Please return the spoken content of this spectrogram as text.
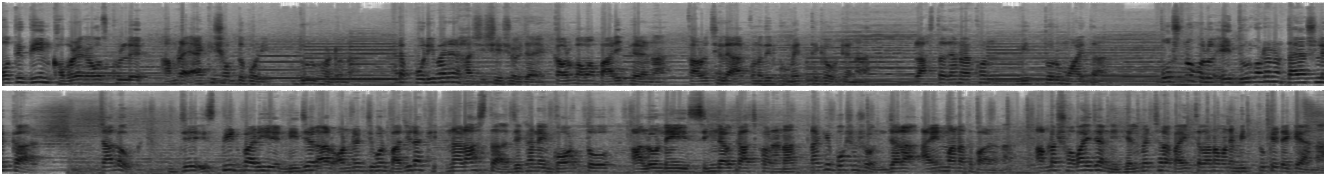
প্রতিদিন খবরের কাগজ খুললে আমরা একই শব্দ পড়ি, দুর্ঘটনা। একটা পরিবারের হাসি শেষ হয়ে যায় কারও বাবা বাড়ি ফেরে না, কারও ছেলে আর কোনোদিন ঘুমের থেকে ওঠে না। রাস্তা যেন এখন মৃত্যুর ময়দান। প্রশ্ন হলো, এই দুর্ঘটনার দায় আসলে কার? চালক, যে স্পিড বাড়িয়ে নিজের আর অন্যের জীবন বাজি রাখে? না রাস্তা, যেখানে গর্ত, আলো নেই, সিগন্যাল কাজ করে না, নাকি প্রশাসন, যারা আইন মানাতে পারে না? আমরা সবাই জানি, হেলমেট ছাড়া বাইক চালানো মানে মৃত্যুকে ডেকে আনা।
